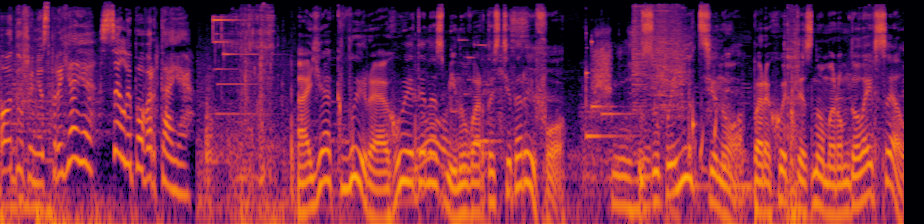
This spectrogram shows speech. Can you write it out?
одужанню сприяє, сили повертає. А як ви реагуєте на зміну вартості тарифу? Зупиніть ціну. Переходьте з номером до LifeSell.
